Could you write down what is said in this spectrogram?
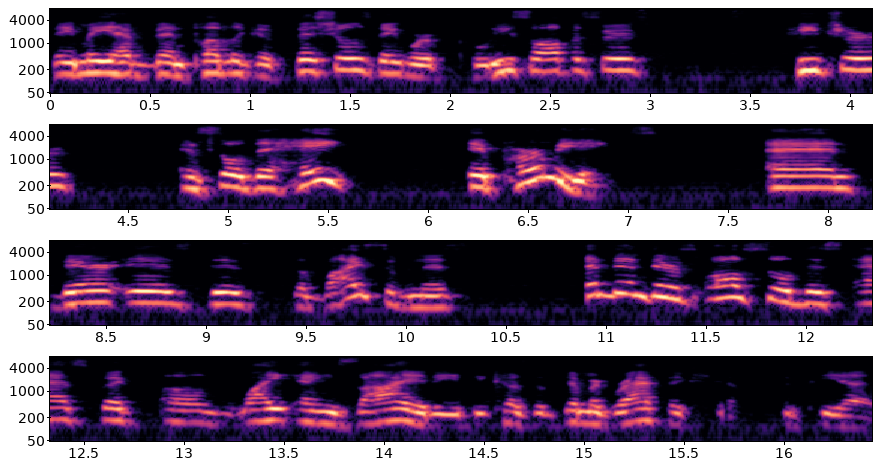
They may have been public officials. They were police officers, teachers. And so the hate, it permeates. And there is this divisiveness. And then there's also this aspect of white anxiety because of demographic shift in PA.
